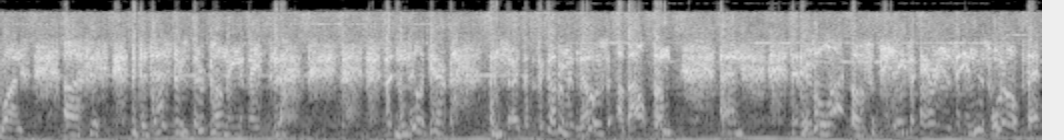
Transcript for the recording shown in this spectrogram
the 51. Uh, the, the disasters that are coming, they, the, the military, I'm sorry, the, the government knows about them, and there's a lot of safe areas in this world that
